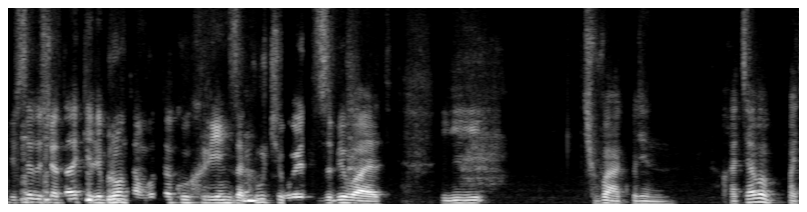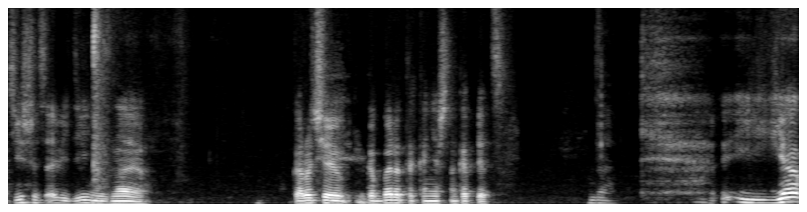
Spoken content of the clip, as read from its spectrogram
И в следующей атаке Леброн там вот такую хрень закручивает, забивает. И, чувак, блин, хотя бы потише себя веди, не знаю. Короче, ГБР это, конечно, капец. Да. Я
